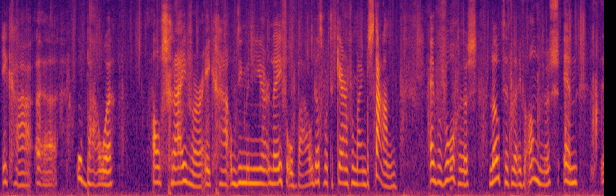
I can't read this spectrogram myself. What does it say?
ik ga uh, opbouwen als schrijver. Ik ga op die manier leven opbouwen. Dat wordt de kern van mijn bestaan. En vervolgens loopt het leven anders en uh,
